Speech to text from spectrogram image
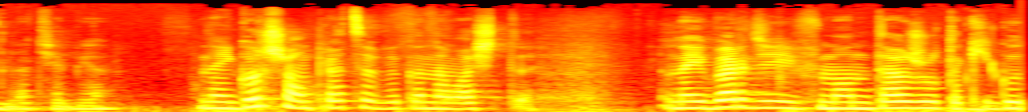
dla Ciebie? Najgorszą pracę wykonałaś ty. Najbardziej w montażu takiego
